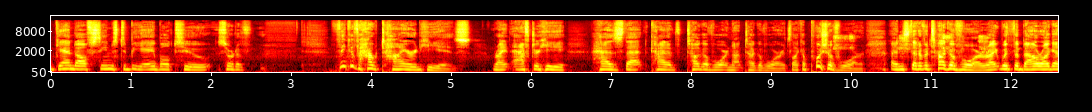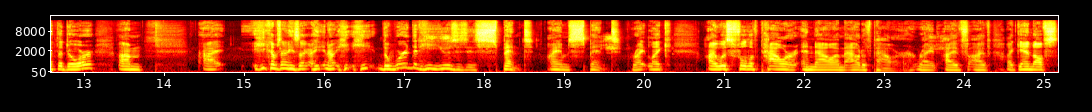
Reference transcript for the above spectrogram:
Gandalf seems to be able to sort of think of how tired he is right after he has that kind of tug of war not tug of war it's like a push of war instead of a tug of war right with the balrog at the door um, uh, he comes down he's like you know he, he the word that he uses is spent. I am spent right? Like i was full of power and now i'm out of power right? I've i've gandalf's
